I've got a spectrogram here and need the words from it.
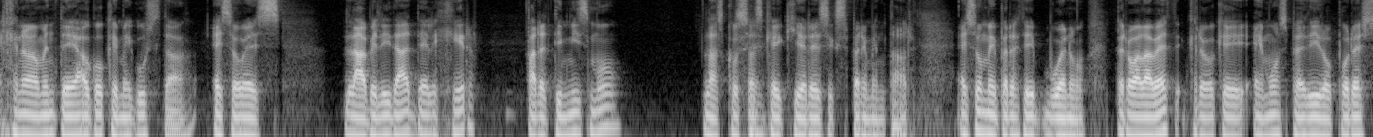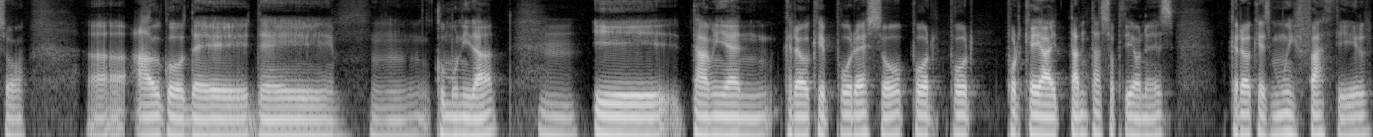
generalmente algo que me gusta. Eso es la habilidad de elegir para ti mismo las cosas Sí. que quieres experimentar. Eso me parece bueno, pero a la vez creo que hemos perdido por eso algo de, de mm, comunidad Mm. y también creo que por eso, por, por, porque hay tantas opciones, creo que es muy fácil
